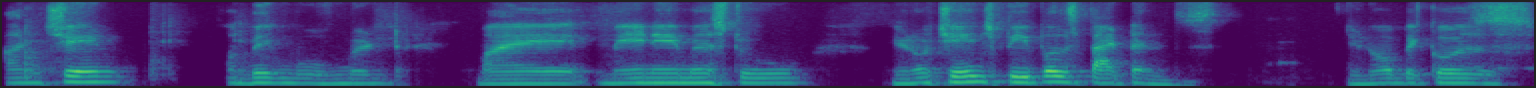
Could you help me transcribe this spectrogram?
unchain a big movement. My main aim is to you know change people's patterns you know because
